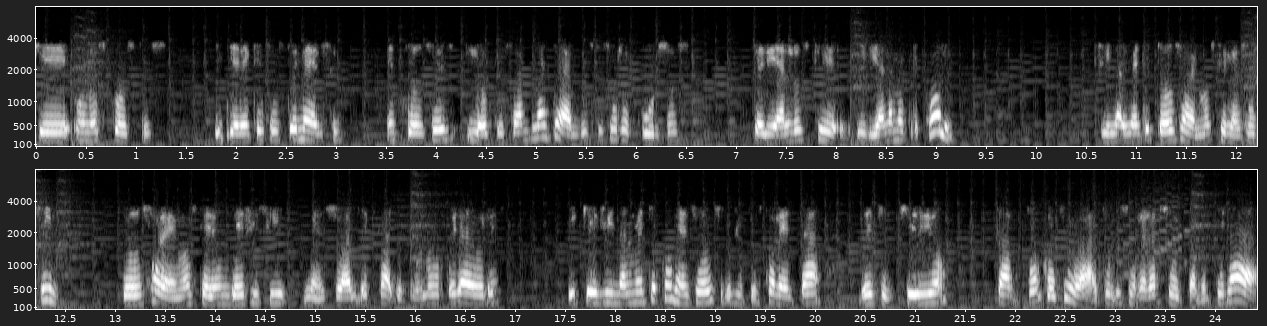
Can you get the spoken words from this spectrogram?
que unos costos y tiene que sostenerse, entonces lo que están planteando es que esos recursos serían los que irían a Metrocali. Finalmente todos sabemos que no es así. Todos sabemos que hay un déficit mensual de, de todos los operadores y que finalmente con esos 340 de subsidio tampoco se va a solucionar absolutamente nada.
